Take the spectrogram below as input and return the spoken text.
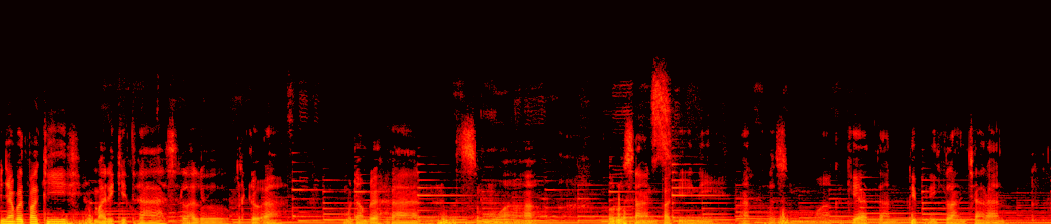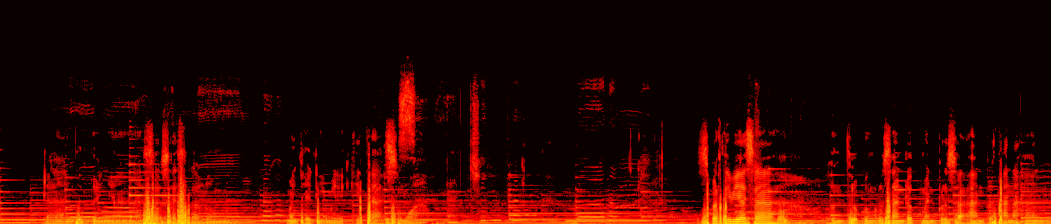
Menyambut pagi, mari kita selalu berdoa. Mudah-mudahan semua urusan pagi ini atau semua kegiatan diberi kelancaran dan tentunya sukses selalu menjadi milik kita semua. Seperti biasa, untuk pengurusan dokumen perusahaan pertanahan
